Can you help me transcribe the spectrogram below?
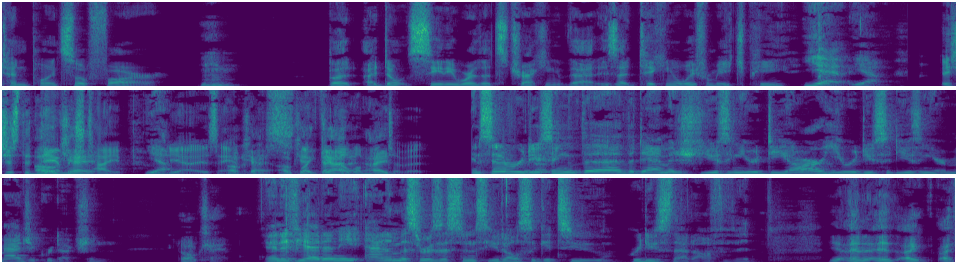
ten points so far, Mhm. but I don't see anywhere that's tracking that. Is that taking away from HP? Yeah, yeah. it's just the damage Okay. type. Yeah. yeah, is Okay, animus, okay, like the got it. element I- of it. Instead of reducing the the damage using your DR, you reduce it using your magic reduction. Okay. And if you had any animus resistance, you'd also get to reduce that off of it. Yeah, and, and I I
